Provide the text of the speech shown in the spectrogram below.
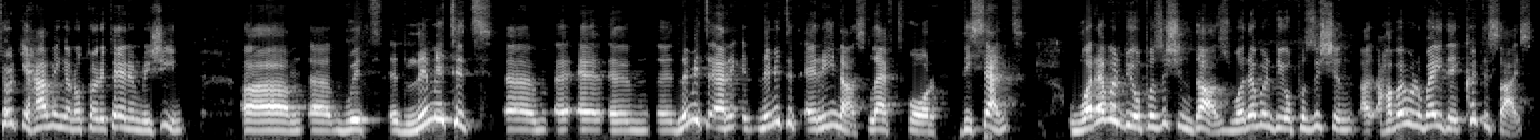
Turkey having an authoritarian regime um, uh, with limited um, uh, um, limited limited arenas left for dissent whatever the opposition does whatever the opposition uh, however way they criticize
